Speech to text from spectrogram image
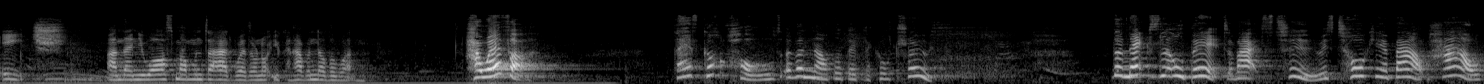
each. And then you ask mum and dad whether or not you can have another one. However, they've got hold of another biblical truth. The next little bit of Acts 2 is talking about how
